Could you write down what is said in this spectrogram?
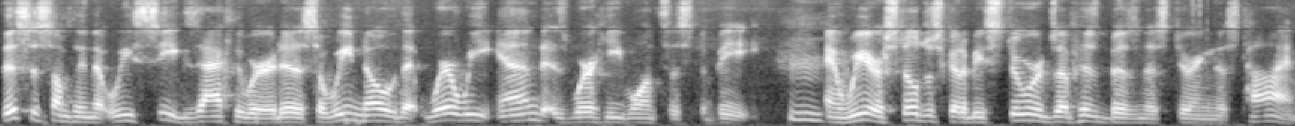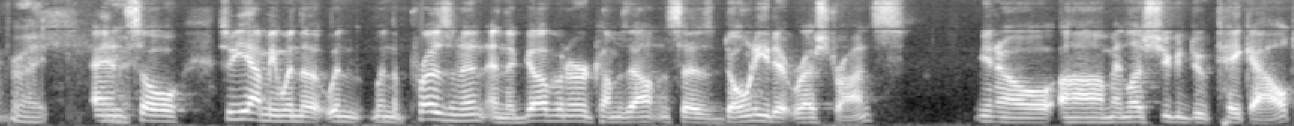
This is something that we see exactly where it is. So we know that where we end is where he wants us to be. Mm. And we are still just going to be stewards of his business during this time. Right. And right. so so yeah, I mean when the when when the president and the governor comes out and says don't eat at restaurants, you know, um, unless you can do takeout.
